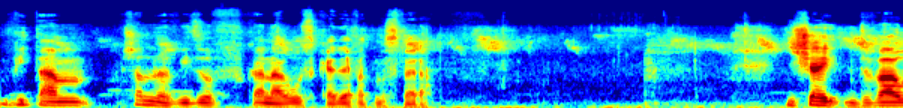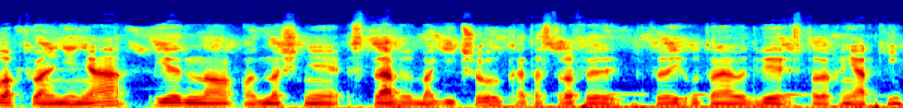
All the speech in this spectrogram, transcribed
Witam szanownych widzów kanału Skydive Atmosfera. Dzisiaj dwa uaktualnienia. Jedno odnośnie sprawy w Bagiczu, katastrofy, w której utonęły dwie spadochroniarki,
